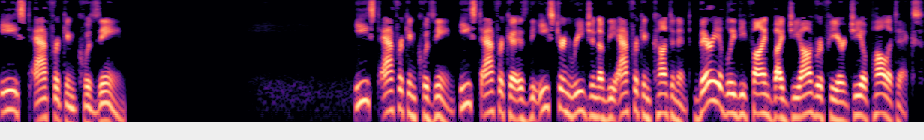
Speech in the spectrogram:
East African cuisine East African cuisine East Africa is the eastern region of the African continent, variably defined by geography or geopolitics.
